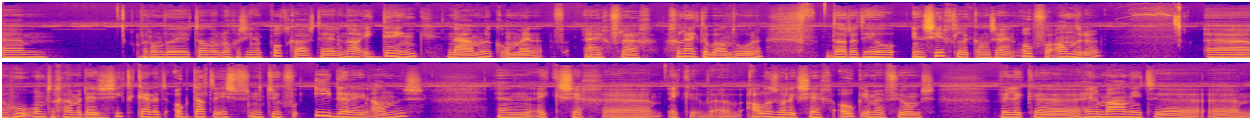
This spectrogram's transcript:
ehm, waarom wil je het dan ook nog eens in een podcast delen? Nou, ik denk namelijk, om mijn eigen vraag gelijk te beantwoorden, dat het heel inzichtelijk kan zijn, ook voor anderen, eh, hoe om te gaan met deze ziekte. Kijk, ook dat is natuurlijk voor iedereen anders. En ik zeg, eh, ik, alles wat ik zeg, ook in mijn films, wil ik eh, helemaal niet eh, ehm,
